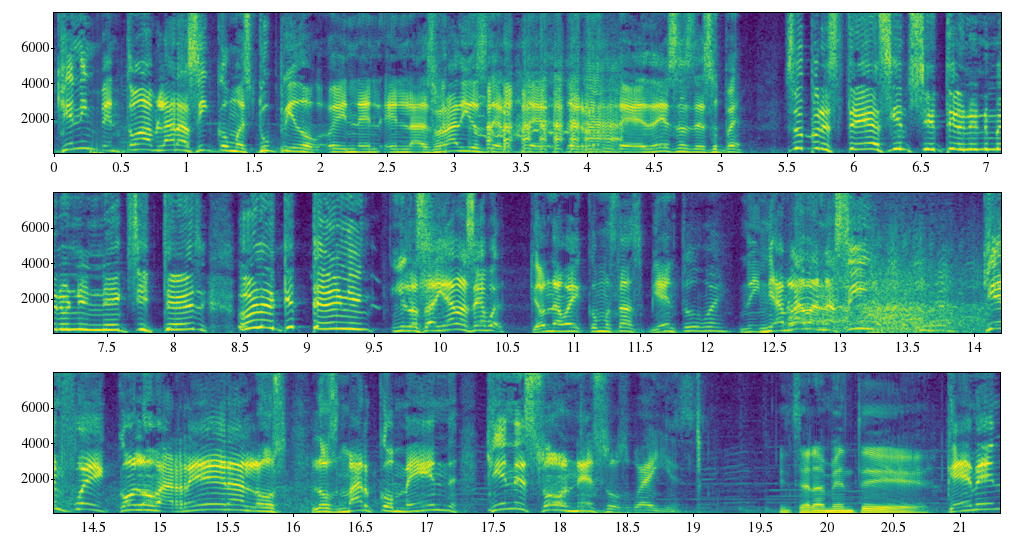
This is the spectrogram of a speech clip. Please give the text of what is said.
¿Quién inventó hablar así como estúpido en, en, en las radios de, de, de, de esas de super... Super Estrella 107, un número uno en éxitos. Hola, ¿qué tal? Y los hallabas, ¿eh, güey. ¿Qué onda, güey? ¿Cómo estás? Bien, tú, güey. Ni, hablaban así. ¿Quién fue? Colo Barrera, los, los Marco Méndez. ¿Quiénes son esos güeyes? Sinceramente. ¿Kevin?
